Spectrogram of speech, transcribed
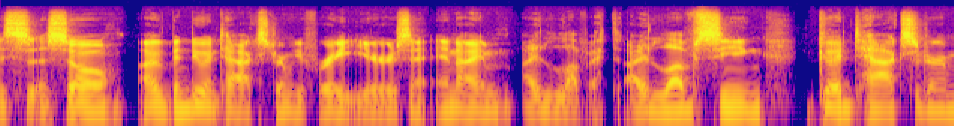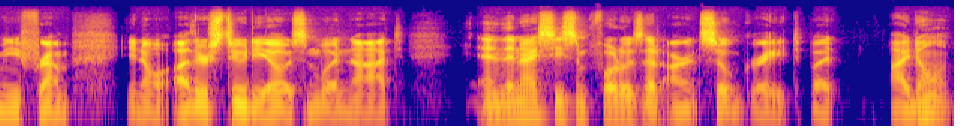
so i've been doing taxidermy for eight years and i'm i love it i love seeing good taxidermy from you know other studios and whatnot and then i see some photos that aren't so great but i don't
